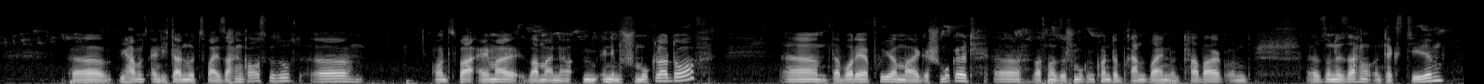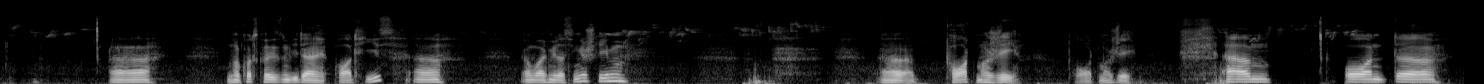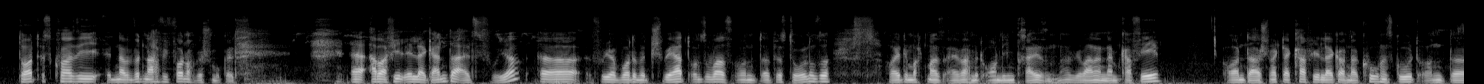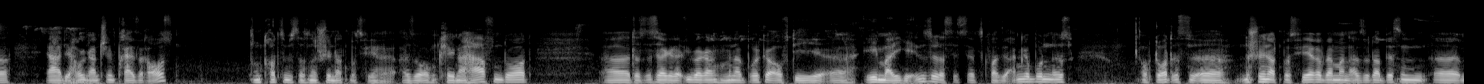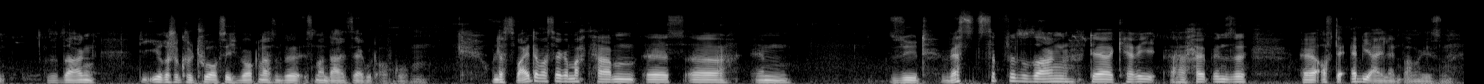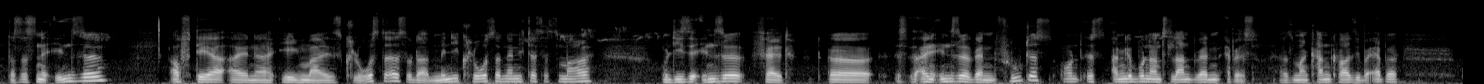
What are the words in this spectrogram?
Äh, wir haben uns eigentlich da nur zwei Sachen rausgesucht. Äh, und zwar einmal war man in, dem Schmugglerdorf. Äh, da wurde ja früher mal geschmuggelt, äh, was man so schmuggeln konnte, Brandwein und Tabak und äh, so eine Sachen und Textilien. mal kurz gewesen, wie der Ort hieß. Irgendwo habe ich mir das hingeschrieben. Äh, Port Manger. Port Manger. Ähm, und äh, dort ist quasi, da wird nach wie vor noch geschmuggelt. äh, aber viel eleganter als früher. Äh, früher wurde mit Schwert und sowas und äh, Pistolen und so. Heute macht man es einfach mit ordentlichen Preisen. Ne? Wir waren in einem Café und da schmeckt der Kaffee lecker und der Kuchen ist gut und äh, ja, die hauen ganz schön Preise raus. Und trotzdem ist das eine schöne Atmosphäre. Also auch ein kleiner Hafen dort. Äh, das ist ja der Übergang mit einer Brücke auf die äh, ehemalige Insel, das ist jetzt quasi angebunden ist. Auch dort ist äh, eine schöne Atmosphäre, wenn man also da ein bisschen sozusagen die irische Kultur auf sich wirken lassen will, ist man da sehr gut aufgehoben. Und das zweite, was wir gemacht haben, ist im Südwestzipfel sozusagen der Kerry-Halbinsel. Äh, auf der Abbey Island waren wir gewesen. Das ist eine Insel, auf der ein ehemaliges Kloster ist oder Mini-Kloster nenne ich das jetzt mal. Und diese Insel fällt, äh, ist eine Insel, wenn Flut ist und ist angebunden ans Land, wenn Ebbe ist. Also man kann quasi bei Ebbe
